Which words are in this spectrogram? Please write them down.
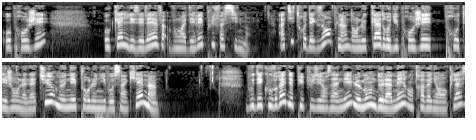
au projet auquel les élèves vont adhérer plus facilement. À titre d'exemple, hein, dans le cadre du projet Protégeons la nature mené pour le niveau 5e, vous découvrez depuis plusieurs années le monde de la mer en travaillant en classe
